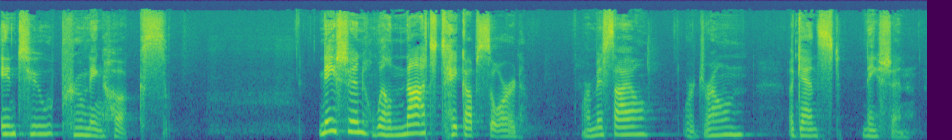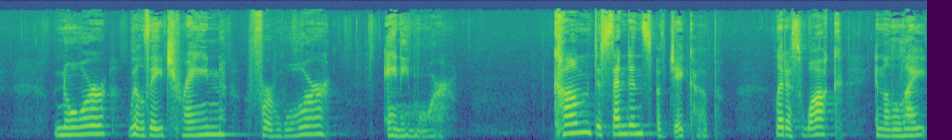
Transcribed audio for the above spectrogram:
into pruning hooks. Nation will not take up sword or missile or drone against nation, nor will they train for war anymore. Come, descendants of Jacob, let us walk in the light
